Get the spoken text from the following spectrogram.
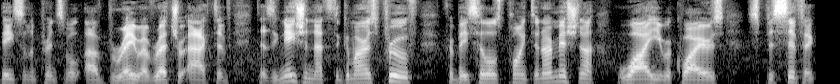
based on the principle of Bereira, of retroactive designation. That's the Gemara's proof for Beis Hillel's point in our Mishnah, why he requires specific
